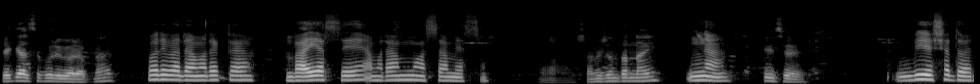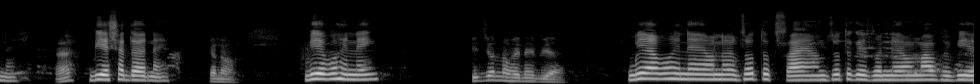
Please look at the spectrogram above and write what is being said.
কে কে আছে পরিবার আপনার? পরিবারে আমার একটা ভাই আছে আমার আম্মু আছে আমি আছে। স্বামী সন্তান নাই? না। কি হয়েছে বিয়ে সাদ হয় নাই। হ্যাঁ? বিয়ে সাদ হয় নাই। কেন? বিয়ে বহি নেই। কি জন্য হয় নাই বিয়া? বিয়া বহি নাই ওনার যৌতুক চায় যৌতুকের জন্য আমার মা বিয়ে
